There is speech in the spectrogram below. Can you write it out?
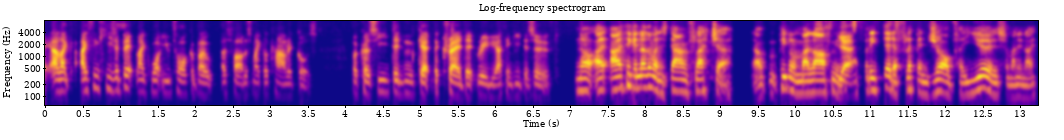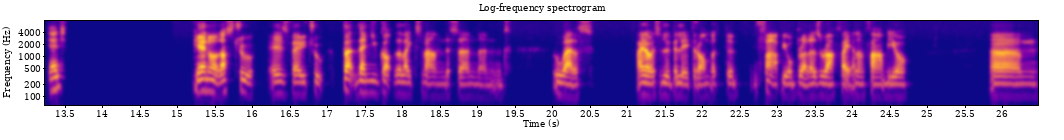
I, I like. I think he's a bit like what you talk about as far as Michael Carrick goes, because he didn't get the credit really. I think he deserved. No, I, I think another one is Darren Fletcher. Now, people might laugh at me, Yeah. but he did a flipping job for years for Man United. Yeah, no, that's true. It is very true. But then you got the likes of Anderson and who else? I know it's a little bit later on, but the Fabio brothers, Raphael and Fabio. Um,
